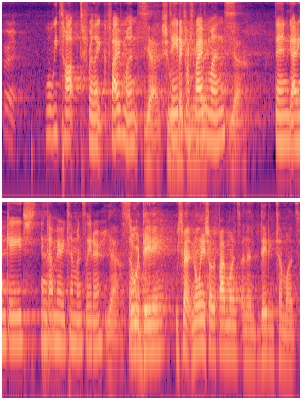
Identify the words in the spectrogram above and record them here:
For, Well, we talked for like five months. Yeah, she was dated for five months. Yeah. Then got engaged and got married 10 months later. Yeah. So, we were dating. We spent knowing each other five months and then dating 10 months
